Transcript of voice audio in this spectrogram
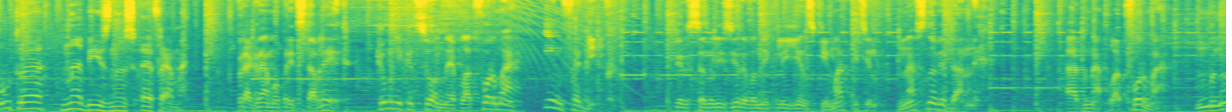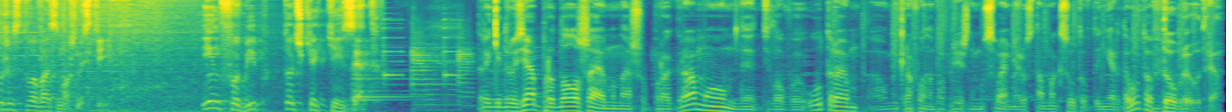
утро на бизнес FM. Программу представляет коммуникационная платформа Infobip. Персонализированный клиентский маркетинг на основе данных. Одна платформа, множество возможностей. infobip.kz Дорогие друзья, продолжаем нашу программу э, «Деловое утро». А У микрофона по-прежнему с вами Рустам Максутов, Даниил Даутов. Доброе утро.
